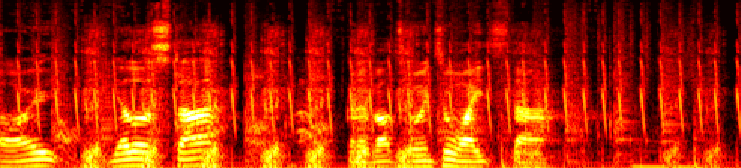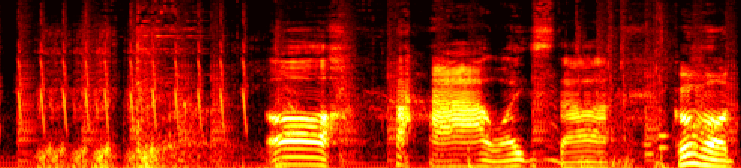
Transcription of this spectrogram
Alright, yellow star. And about to go into white star. Ah, oh, haha, white star. Come on.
